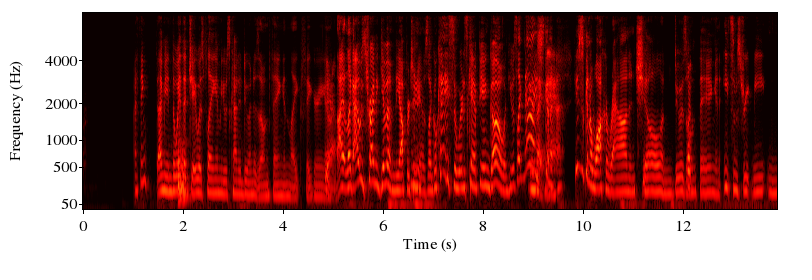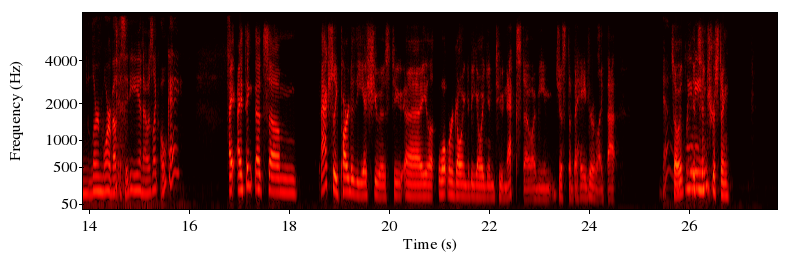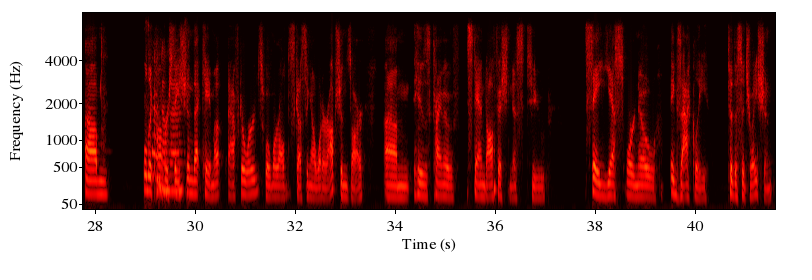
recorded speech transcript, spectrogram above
I think I mean the way that Jay was playing him, he was kind of doing his own thing and like figuring Yeah. out. I like I was trying to give him the opportunity. I was like, okay, so where does Campion go? And he was like, nah, He's he's just gonna "Nah." he's just gonna walk around and chill and do his But- own thing and eat some street meat and learn more about the city. And I was like, okay. I, I think that's um actually part of the issue as to uh what we're going to be going into next though. I mean just the behavior like that. Yeah. So it, it's mean- interesting. Um, well, the Fair enough, guys. conversation that came up afterwards when we're all discussing on what our options are, um, his kind of standoffishness to say yes or no exactly to the situation,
